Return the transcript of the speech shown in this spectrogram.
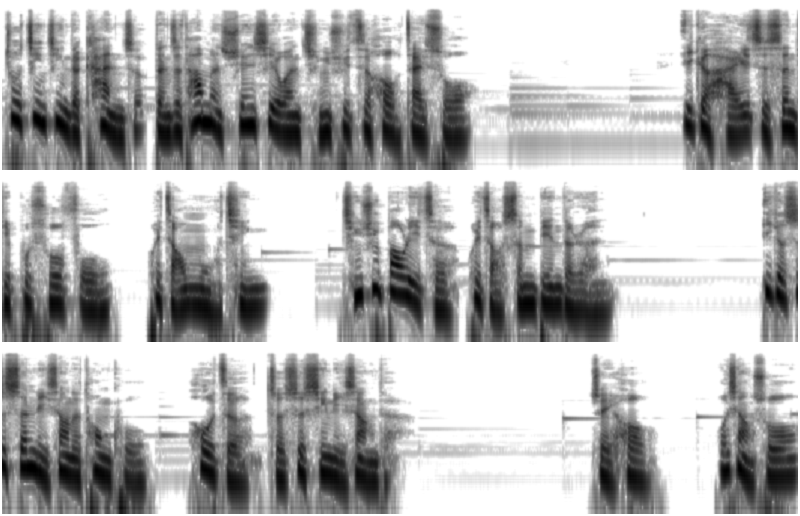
就静静的看着，等着他们宣泄完情绪之后再说。一个孩子身体不舒服会找母亲，情绪暴力者会找身边的人。一个是生理上的痛苦，后者则是心理上的。最后，我想说，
